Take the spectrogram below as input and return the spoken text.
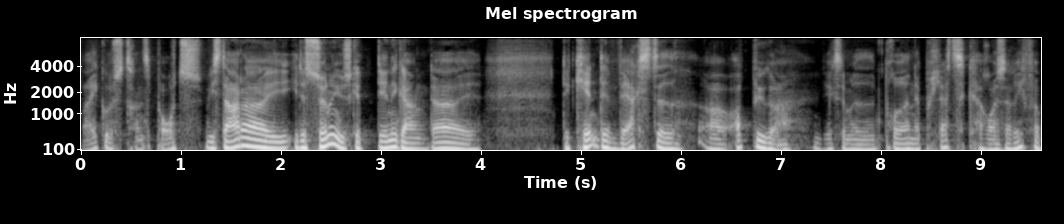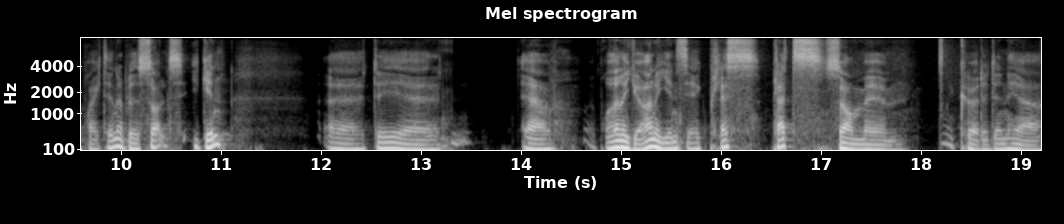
vejgodstransport. Vi starter i, i det sønderjyske denne gang, der øh, det kendte værksted og opbygger virksomhed Brødrene Plats Karosserifabrik, den er blevet solgt igen. Øh, det øh, er brødrene Jørgen og Jens Erik Plats, Plats som Øh, kørte den her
